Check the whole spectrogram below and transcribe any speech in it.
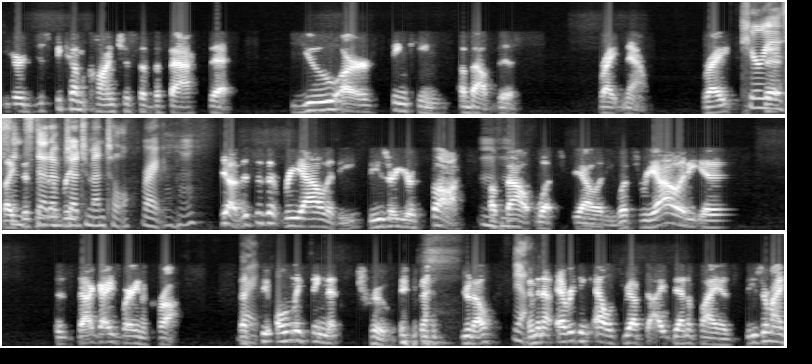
you're just become conscious of the fact that you are thinking about this right now, right? Curious That, like, instead of isn't re- judgmental. Right. Yeah, this isn't reality. These are your thoughts Mhm. about what's reality. What's reality is is that guy's wearing a cross. That's Right. the only thing that's true. You know, Yeah. and then everything else you have to identify as these are my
